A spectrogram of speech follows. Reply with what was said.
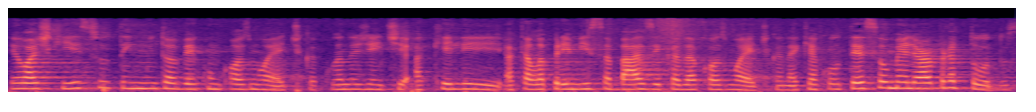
Eu acho que isso tem muito a ver com cosmoética. Quando a gente aquele aquela premissa básica da cosmoética, né, que aconteça o melhor para todos.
